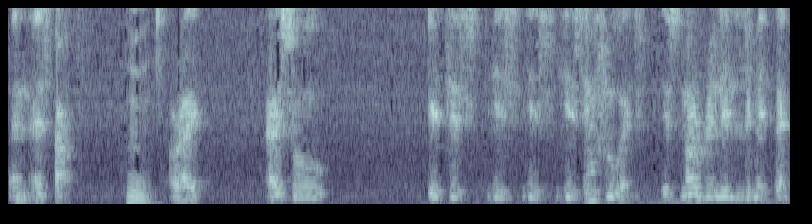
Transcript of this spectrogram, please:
and, and stuff. Mm. All right. And so it is his, his, his influence is not really limited.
